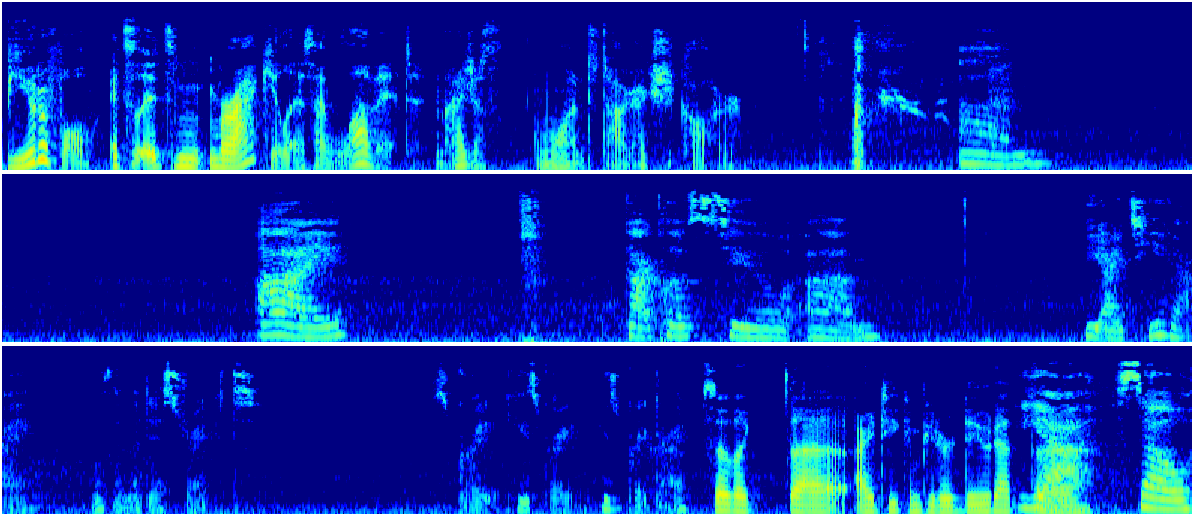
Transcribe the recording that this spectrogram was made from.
beautiful. It's it's miraculous. I love it, and I just want to talk. I should call her. Um, I got close to um, the IT guy within the district. He's great. He's great. He's a great guy. So like the IT computer dude at the Yeah. So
